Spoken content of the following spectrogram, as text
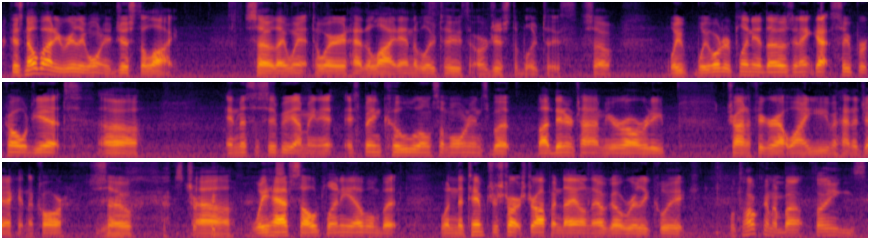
because nobody really wanted just the light, so they went to where it had the light and the Bluetooth or just the Bluetooth. So we we ordered plenty of those. It ain't got super cold yet. Uh, in Mississippi, I mean, it, it's been cool on some mornings, but by dinner time, you're already trying to figure out why you even had a jacket in the car. So, uh, we have sold plenty of them, but when the temperature starts dropping down, they'll go really quick. well, talking about things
